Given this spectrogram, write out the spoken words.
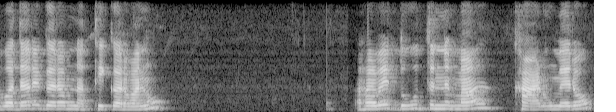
વધારે ગરમ નથી કરવાનું. હવે દૂધમાં ખાંડ ઉમેરો.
